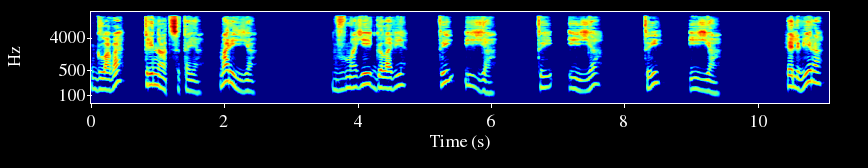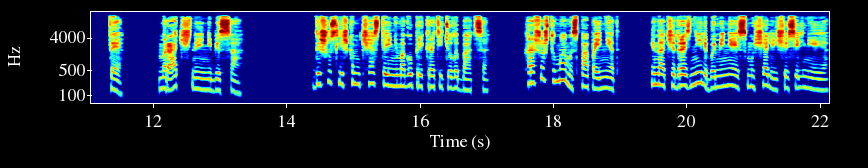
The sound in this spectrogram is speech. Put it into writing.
Глава 13. Мария. В моей голове ты и я. Ты и я. Ты и я. Эльвира Т. Мрачные небеса. Дышу слишком часто и не могу прекратить улыбаться. Хорошо, что мамы с папой нет, иначе дразнили бы меня и смущали еще сильнее.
